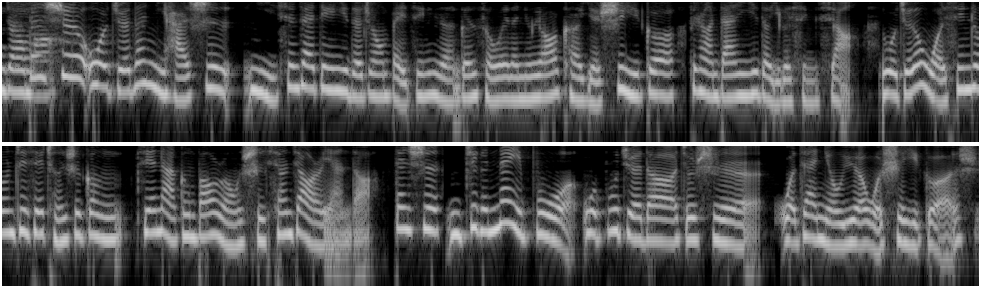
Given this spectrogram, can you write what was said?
你知道吗？但是我觉得你还是你现在定义的这种北京人跟所谓的 New Yorker 也是一个非常单一的一个形象。我觉得我心中这些城市更接纳、更包容是相较而言的。但是你这个内部，我不觉得就是我在纽约，我是一个是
